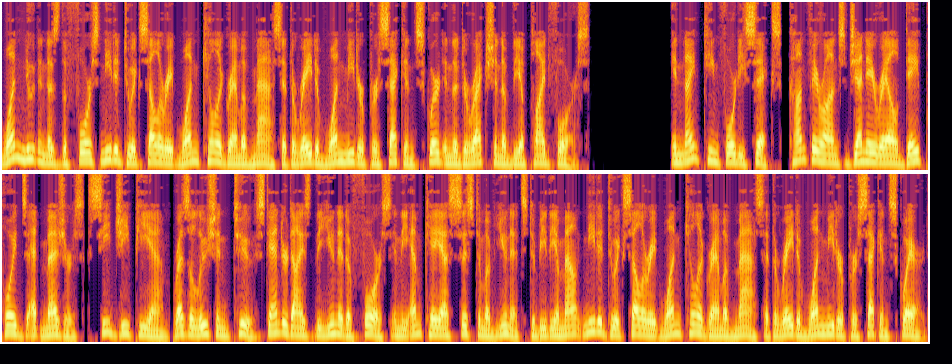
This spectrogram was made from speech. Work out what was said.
1 newton is the force needed to accelerate 1 kilogram of mass at the rate of 1 meter per second squared in the direction of the applied force. In 1946, Conférence Générale des Poids et Mesures (CGPM) Resolution 2 standardized the unit of force in the MKS system of units to be the amount needed to accelerate 1 kg of mass at the rate of 1 meter per second squared.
